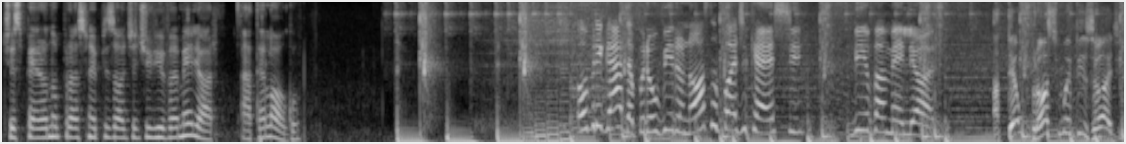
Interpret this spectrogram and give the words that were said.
Te espero no próximo episódio de Viva Melhor. Até logo! Obrigada por ouvir o nosso podcast. Viva Melhor! Até o próximo episódio!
